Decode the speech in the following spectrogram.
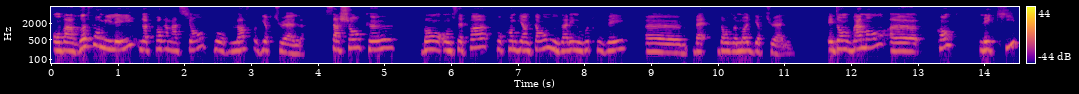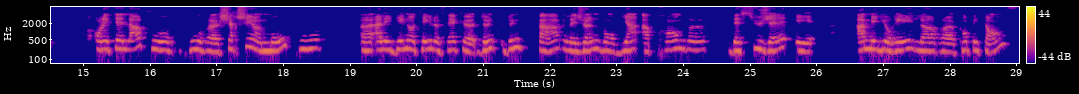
on va reformuler notre programmation pour l'offre virtuelle, sachant que, bon, on ne sait pas pour combien de temps nous allons nous retrouver euh, ben, dans un mode virtuel. Et donc, vraiment, euh, quand l'équipe, on était là pour, pour chercher un mot pour aller dénoter le fait que, d'une part, les jeunes vont bien apprendre des sujets et améliorer leurs euh, compétences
